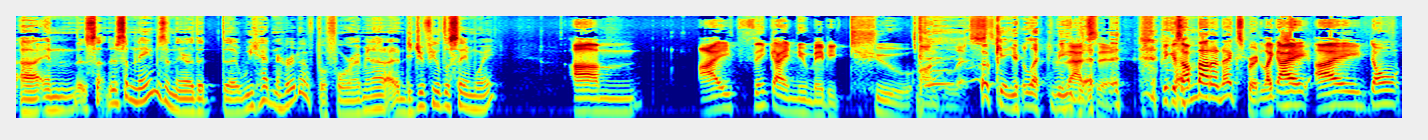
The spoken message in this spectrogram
uh, and so, there's some names in there that uh, we hadn't heard of before. I mean, I, did you feel the same way? Um, I think I knew maybe two on the list. okay, you're like me. That's then. it. Because I'm not an expert. Like I, I don't.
